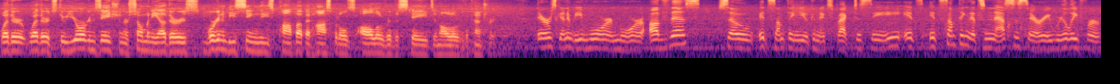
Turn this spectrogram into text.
whether whether it's through your organization or so many others, we're going to be seeing these pop up at hospitals all over the state and all over the country? There's going to be more and more of this, so it's something you can expect to see. It's it's something that's necessary really for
